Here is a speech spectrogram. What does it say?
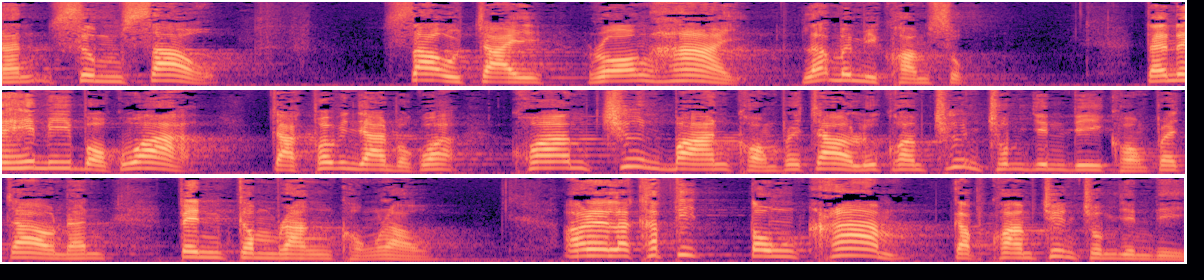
นั้นซึมเศร้า เศร้าใจร้องไห้และไม่มีความสุข แต่ในเฮมีบอกว่าจากพระวิญญาณบอกว่า ความชื่นบานของพระเจ้า หรือความชื่นชมยินดีของพระเจ้านั้น เป็นกำลังของเรา อะไรล่ะครับที่ตรงข้าม กับความชื่นชมยินดี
